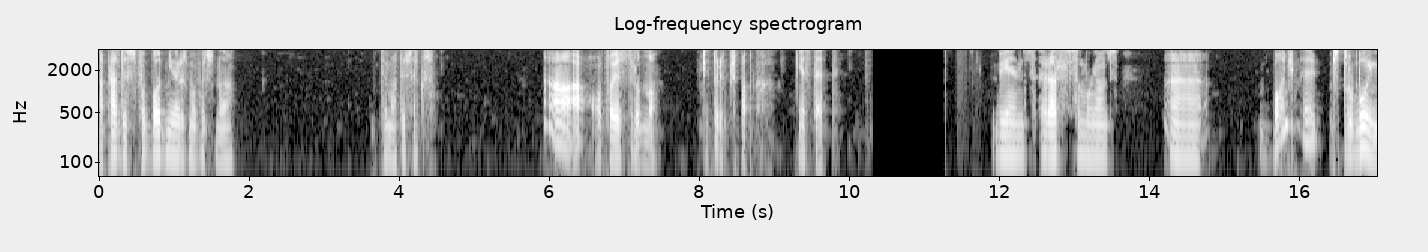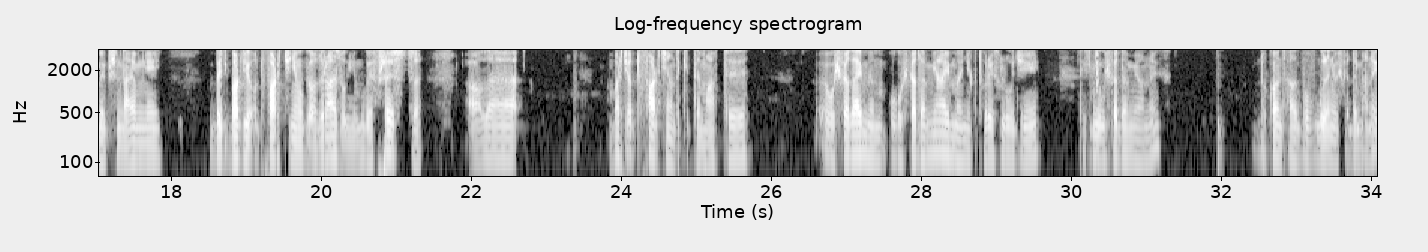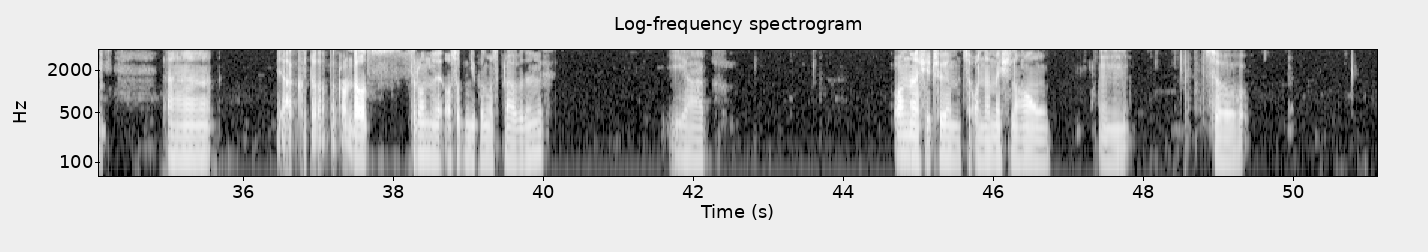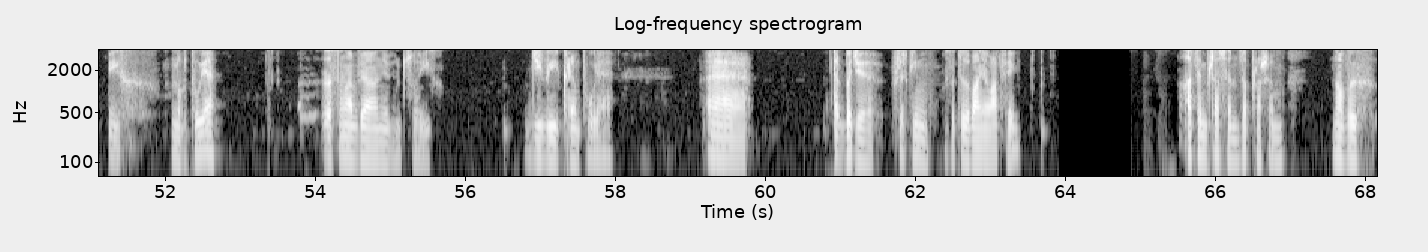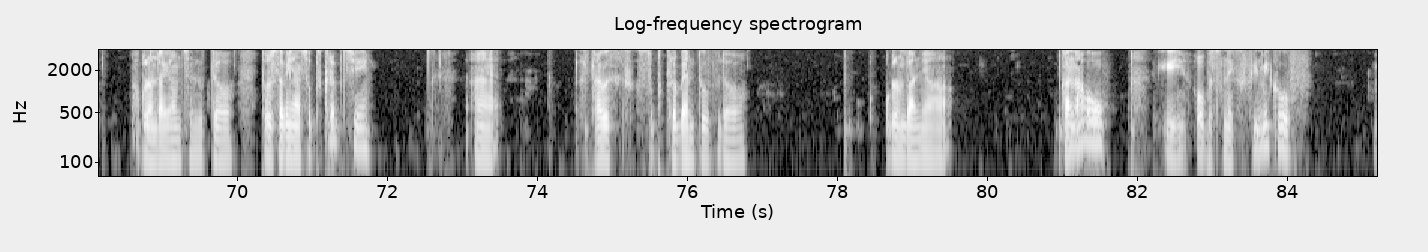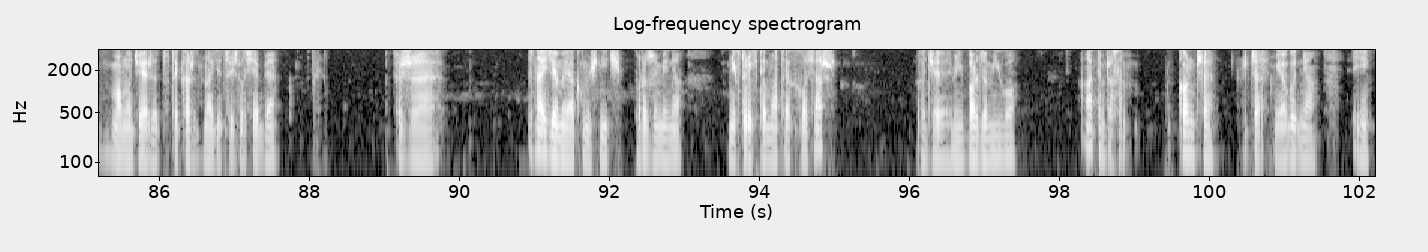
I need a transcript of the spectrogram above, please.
naprawdę swobodnie rozmawiać na tematy seksu. A o to jest trudno w niektórych przypadkach, niestety. Więc reasumując, e, bądźmy, spróbujmy przynajmniej być bardziej otwarci, nie mówię od razu i nie mówię wszyscy, ale bardziej otwarci na takie tematy. Uświadamiajmy, uświadamiajmy niektórych ludzi, tych nieuświadomionych, do końca albo w ogóle nieuświadomionych, e, jak to wygląda od strony osób niepełnosprawnych, jak one się czują, co one myślą, mm, co ich nurtuje, zastanawia, nie wiem, co ich dziwi, krępuje. E, tak będzie wszystkim zdecydowanie łatwiej. A tymczasem zapraszam nowych oglądających do pozostawienia subskrypcji, e, stałych subskrybentów do oglądania kanału i obecnych filmików. Mam nadzieję, że tutaj każdy znajdzie coś dla siebie, że znajdziemy jakąś nić porozumienia w niektórych tematach, chociaż będzie mi bardzo miło. A tymczasem kończę. Życzę miłego dnia i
